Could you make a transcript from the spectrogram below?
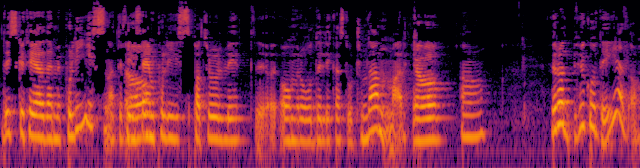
diskuterat det med polisen, att det finns Ja. en polispatrull i ett eh, område lika stort som Danmark. Ja, Ja. Hur, hur går det då?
